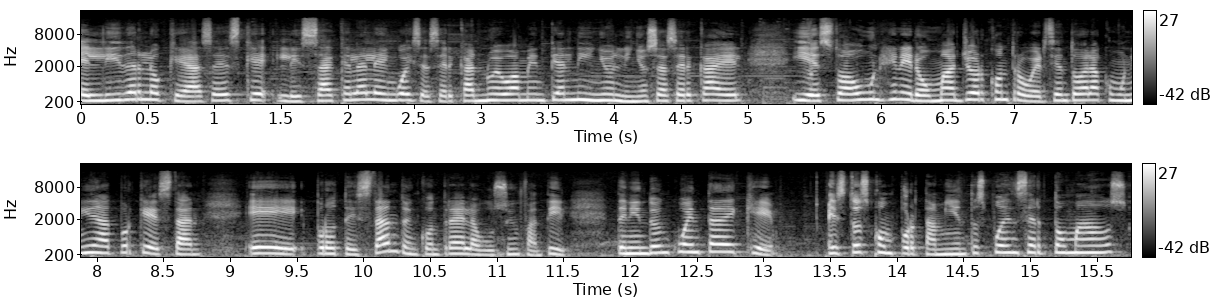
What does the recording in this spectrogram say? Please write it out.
el líder lo que hace es que le saca la lengua y se acerca nuevamente al niño, el niño se acerca a él, y esto aún generó mayor controversia en toda la comunidad porque están eh, protestando en contra del abuso infantil, teniendo en cuenta de que estos comportamientos pueden ser tomados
